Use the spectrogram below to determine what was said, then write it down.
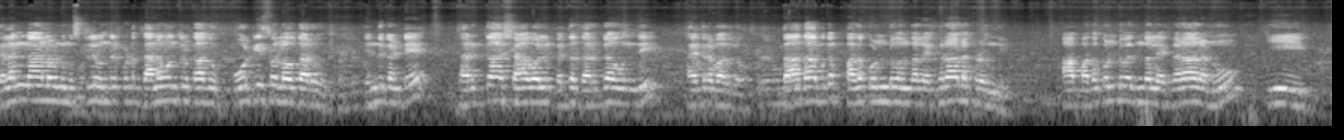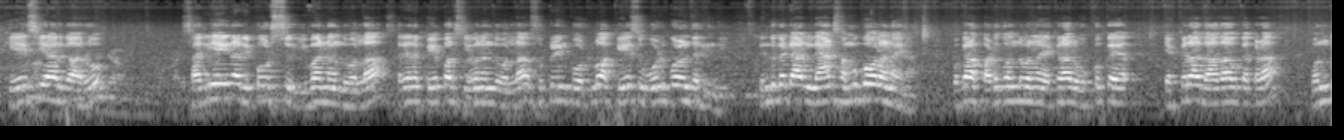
తెలంగాణలో ఉండే ముస్లిం అందరూ కూడా ధనవంతులు కాదు కోటీశ్వర్లు అవుతారు. ఎందుకంటే దర్గా షావల్ పెద్ద దర్గా ఉంది హైదరాబాద్లో. దాదాపుగా పదకొండు వందల ఎకరాలు అక్కడ ఉంది. ఆ పదకొండు వందల ఎకరాలను ఈ కేసీఆర్ గారు సరి అయిన రిపోర్ట్స్ ఇవ్వనందువల్ల సరైన పేపర్స్ ఇవ్వనందువల్ల సుప్రీంకోర్టులో ఆ కేసు ఓడిపోవడం జరిగింది. ఎందుకంటే ఆ ల్యాండ్స్ అమ్ముకోవాలని ఆయన. ఒకవేళ పదకొండు వందల ఎకరాలు ఒక్కొక్క ఎకరా దాదాపుగా అక్కడ వంద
